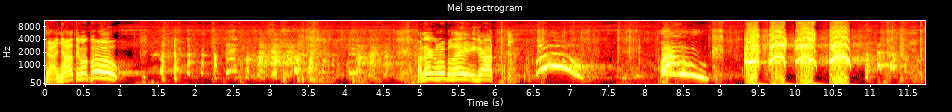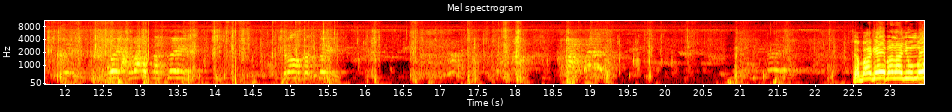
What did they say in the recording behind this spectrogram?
Nyanyi hati koko. Ano kalau beli ikat? Wow! Pakai bala nyumbo.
